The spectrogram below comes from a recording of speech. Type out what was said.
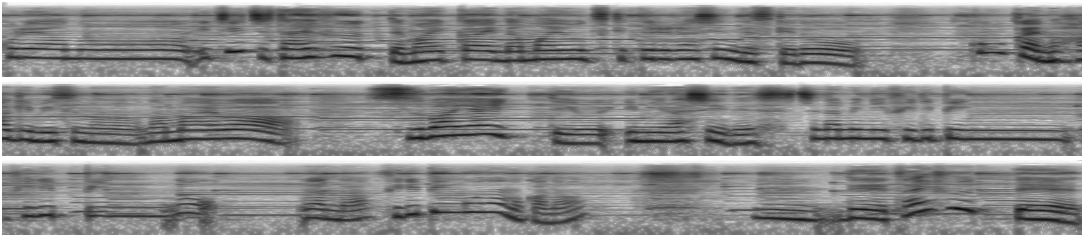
これあのいちいち台風って毎回名前を付けてるらしいんですけど今回のハギビスの名前は素早いっていう意味らしいです。ちなみにフィリピンフィリピンのなんだフィリピン語なのかな？うん。で台風って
